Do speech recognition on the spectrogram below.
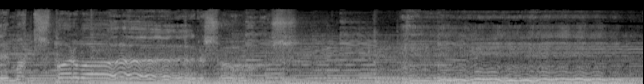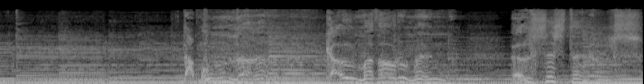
de mots perversos. Damunt la calma dormen els estels.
